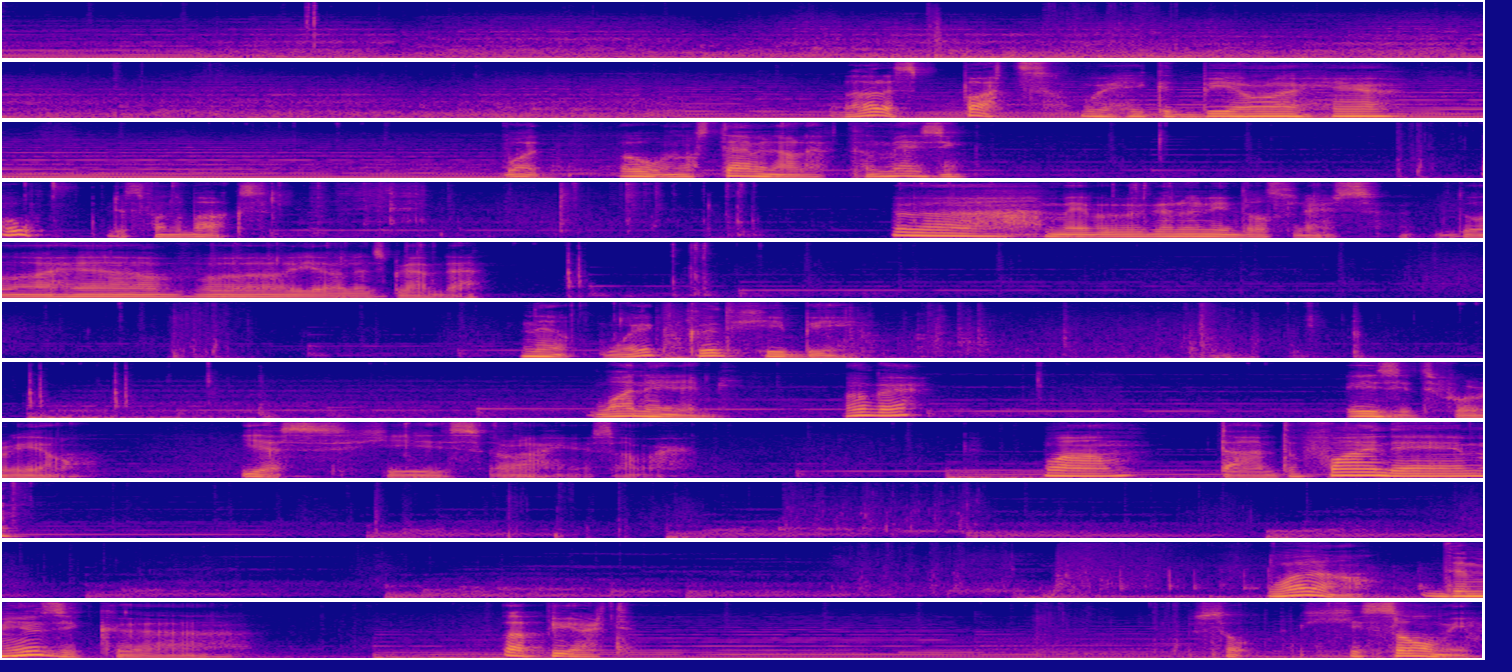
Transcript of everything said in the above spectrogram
A lot of spots where he could be around here. What? Oh, no stamina left. Amazing. Oh, just found the box. Uh, maybe we're gonna need those flares. Do I have... Uh, yeah, let's grab that. Now, where could he be? One enemy. Okay. Is it for real? Yes, he is around here somewhere. Well, time to find him. Wow, the music uh, appeared. So he saw me.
